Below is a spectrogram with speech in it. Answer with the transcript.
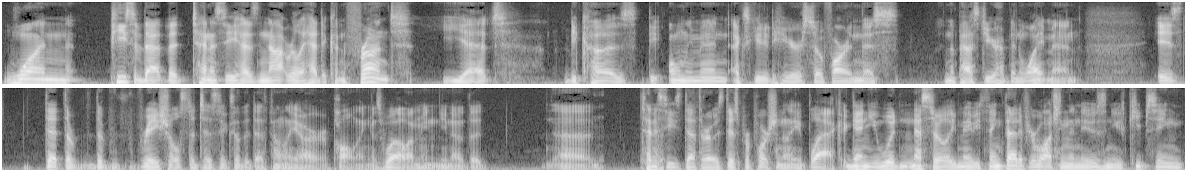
one piece of that that Tennessee has not really had to confront yet, because the only men executed here so far in this in the past year have been white men, is that the the racial statistics of the death penalty are appalling as well. I mean, you know, the uh, Tennessee's death row is disproportionately black. Again, you wouldn't necessarily maybe think that if you're watching the news and you keep seeing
